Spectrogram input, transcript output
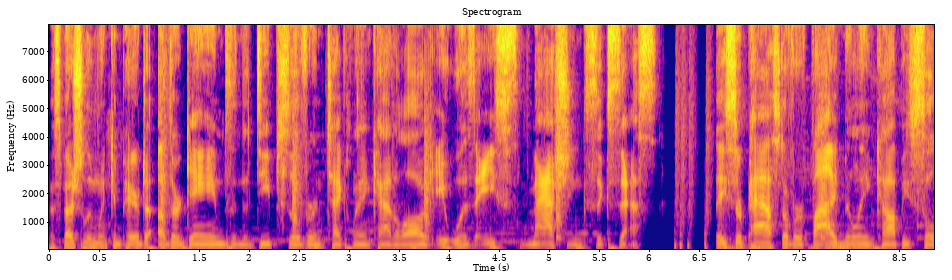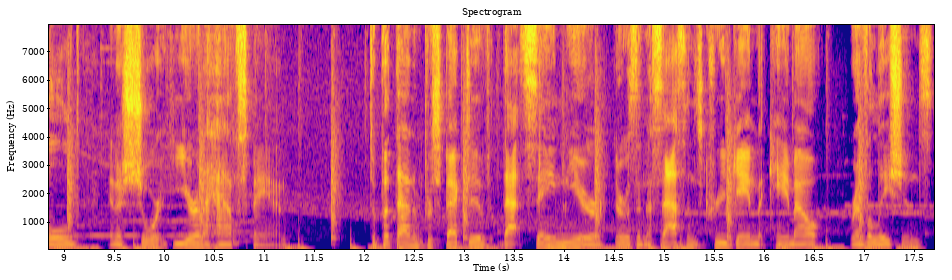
especially when compared to other games in the Deep Silver and Techland catalog. It was a smashing success. They surpassed over 5 million copies sold in a short year and a half span. To put that in perspective, that same year, there was an Assassin's Creed game that came out, Revelations.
